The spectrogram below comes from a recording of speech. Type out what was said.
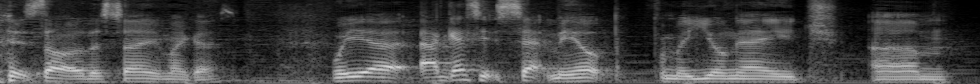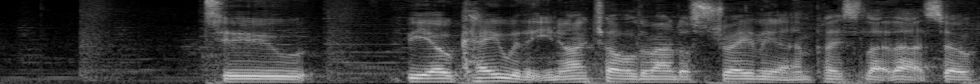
it's sort of the same, I guess. We, uh, I guess it set me up from a young age um, to be okay with it. You know, I travelled around Australia and places like that, so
